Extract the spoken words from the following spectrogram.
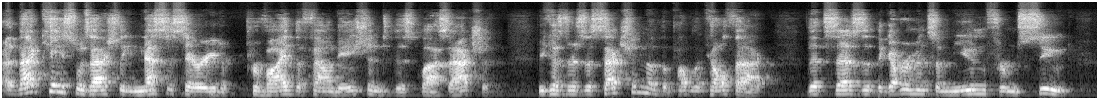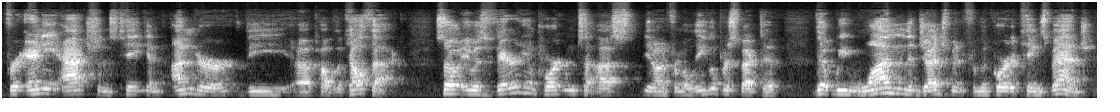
uh, that case was actually necessary to provide the foundation to this class action because there's a section of the Public Health Act that says that the government's immune from suit for any actions taken under the uh, Public Health Act. So it was very important to us, you know, from a legal perspective, that we won the judgment from the Court of King's Bench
